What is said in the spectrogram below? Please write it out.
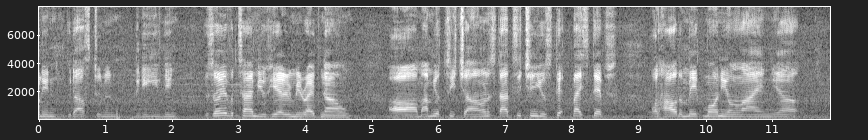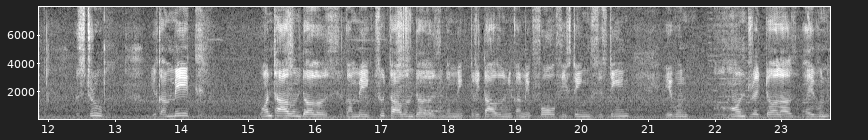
good afternoon, good evening. So every time you're hearing me right now, um, I'm your teacher. I want to start teaching you step by steps on how to make money online. Yeah, it's true. You can make one thousand dollars. You can make two thousand dollars. You can make three thousand. You can make four, fifteen, sixteen, even hundred dollars, or even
